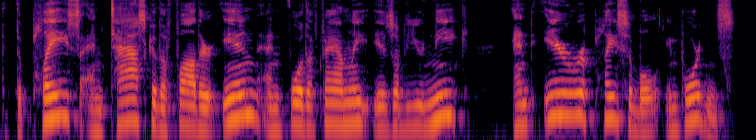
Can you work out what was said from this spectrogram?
that the place and task of the father in and for the family is of unique and irreplaceable importance.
